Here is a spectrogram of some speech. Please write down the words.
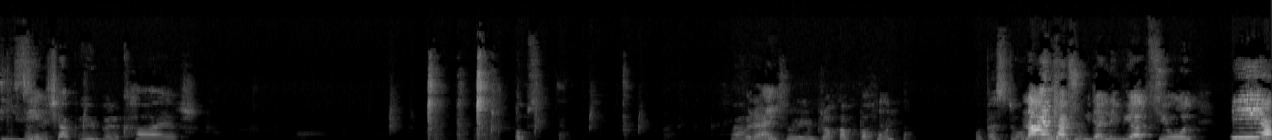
Die sehen ich habe Übelkeit. ups, ich wollte eigentlich nur den Block abbauen. Wo bist du? Nein, ich hab schon wieder Leviation. Hier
